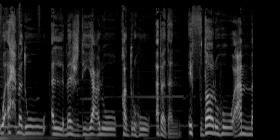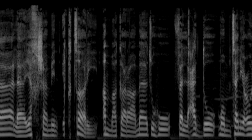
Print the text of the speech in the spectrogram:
وأحمد المجد يعلو قدره أبدا. إفضاله عما لا يخشى من إقتار أما كراماته فالعد ممتنع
